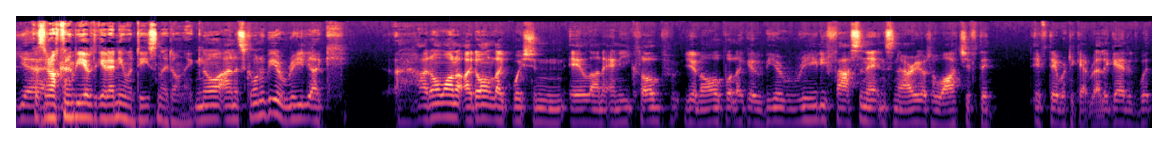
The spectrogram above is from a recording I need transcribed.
yeah, because they're not going to be able to get anyone decent. I don't think. No, and it's going to be a really like. I don't want to. I don't like wishing ill on any club, you know. But like, it would be a really fascinating scenario to watch if they if they were to get relegated with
